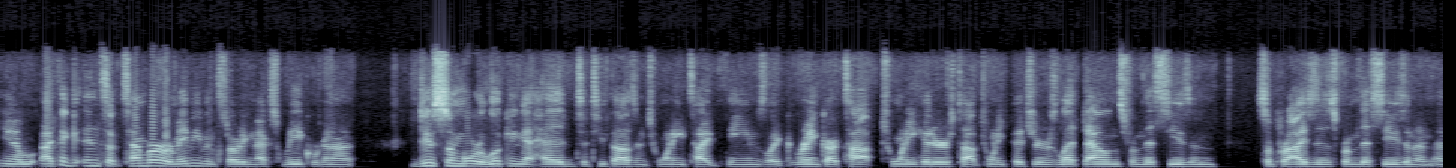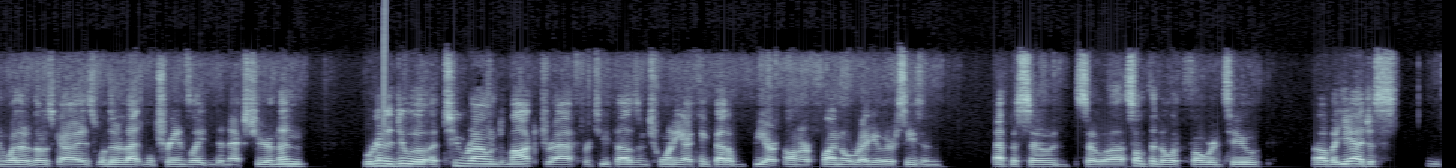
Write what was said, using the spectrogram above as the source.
you know, I think in September or maybe even starting next week, we're gonna do some more looking ahead to 2020 type themes, like rank our top 20 hitters, top 20 pitchers, letdowns from this season, surprises from this season, and, and whether those guys, whether that will translate into next year, and then we're going to do a, a, two round mock draft for 2020. I think that'll be our, on our final regular season episode. So uh, something to look forward to. Uh, but yeah, just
